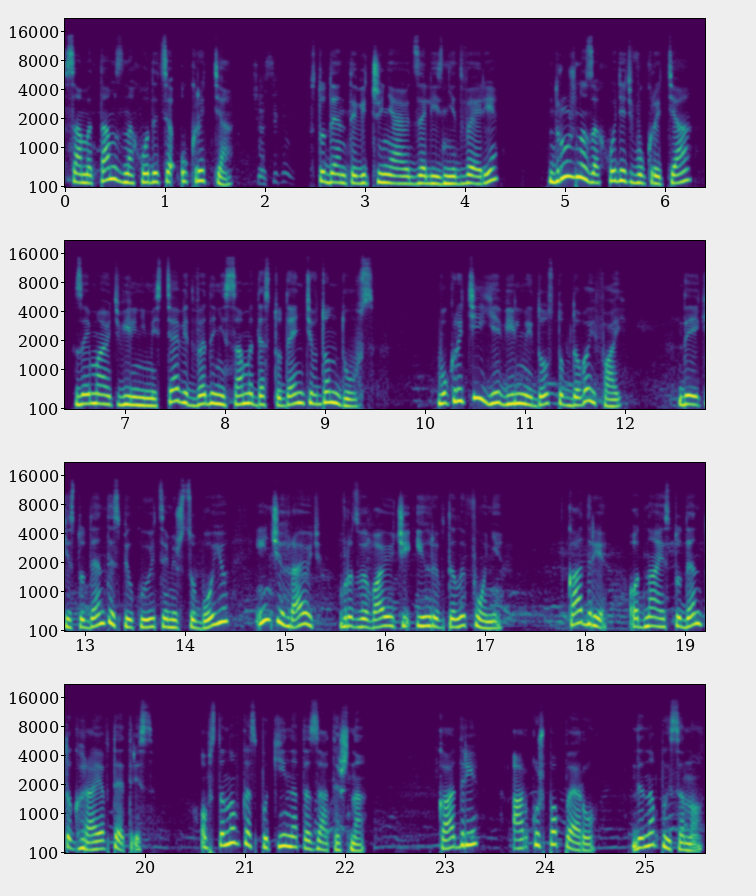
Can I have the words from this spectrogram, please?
Саме там знаходиться укриття. Студенти відчиняють залізні двері, дружно заходять в укриття, займають вільні місця, відведені саме для студентів Дондувс. В укритті є вільний доступ до Wi-Fi. Деякі студенти спілкуються між собою, інші грають в розвиваючі ігри в телефоні. Кадрі одна із студенток грає в Тетріс. Обстановка спокійна та затишна. В кадрі аркуш паперу, де написано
